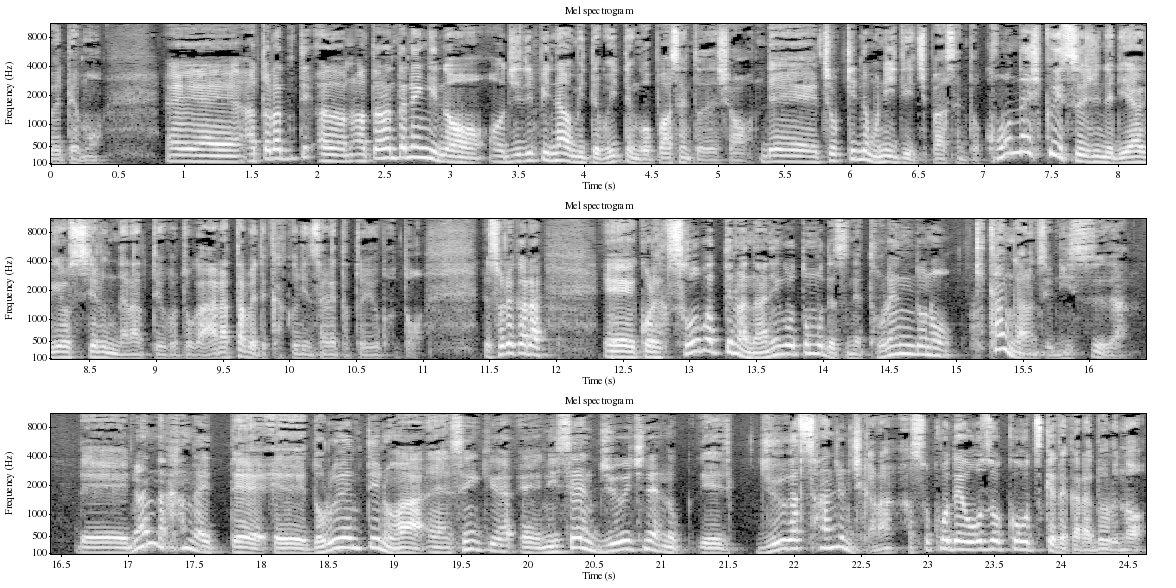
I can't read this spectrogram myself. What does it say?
べても。えー、アトランテ、あの、アトランタ年金の GDP なを見ても1.5%でしょう。で、直近でも2.1%。こんな低い水準で利上げをしてるんだなということが改めて確認されたということ。でそれから、えー、これ、相場っていうのは何事もですね、トレンドの期間があるんですよ、日数が。で、なんだかんだ言って、えー、ドル円っていうのは、えー、えー、2011年の、えー、10月30日かな？あそこで王族をつけてからドルの、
